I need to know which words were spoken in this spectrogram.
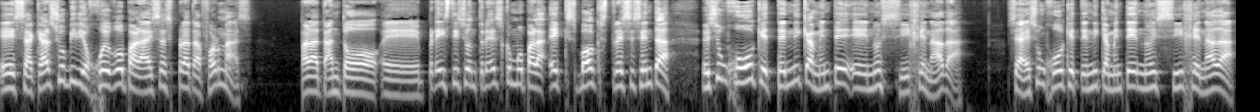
eh, sacar su videojuego para esas plataformas. Para tanto eh, PlayStation 3 como para Xbox 360. Es un juego que técnicamente no exige nada. O sea, es un juego que técnicamente no exige nada.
